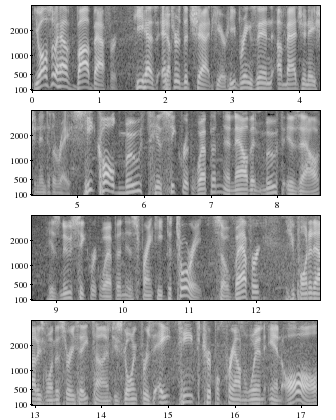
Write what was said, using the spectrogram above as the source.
you also have Bob Baffert. He has entered yep. the chat here. He brings in imagination into the race. He called Muth his secret weapon, and now that mm. Muth is out, his new secret weapon is Frankie Dettori. So Baffert, as you pointed out, he's won this race eight times. He's going for his 18th Triple Crown win in all.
